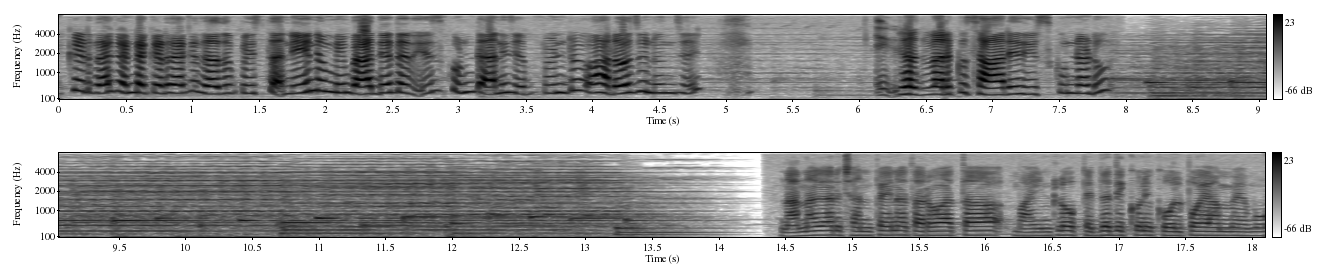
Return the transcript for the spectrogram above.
ఎక్కడి దాకా అంటే అక్కడి దాకా చదివిస్తా నేను మీ బాధ్యత తీసుకుంటా అని చెప్పిండ్రు ఆ రోజు నుంచి. ఈరోజు వరకు సారీ తీసుకున్నాడు. నాన్నగారు చనిపోయిన తర్వాత మా ఇంట్లో పెద్ద దిక్కుని కోల్పోయాం మేము.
